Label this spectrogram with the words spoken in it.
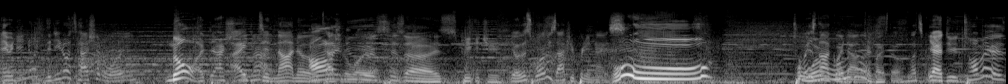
Hey, did you know? Did you know Tash had a Wario? No, I actually I did did not know All Tash I had a knew Wario. was his uh his Pikachu. Yo, this Wario is actually pretty nice. Ooh. Tome's not going down in the fight though. Let's go. Yeah, dude. Tome is.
